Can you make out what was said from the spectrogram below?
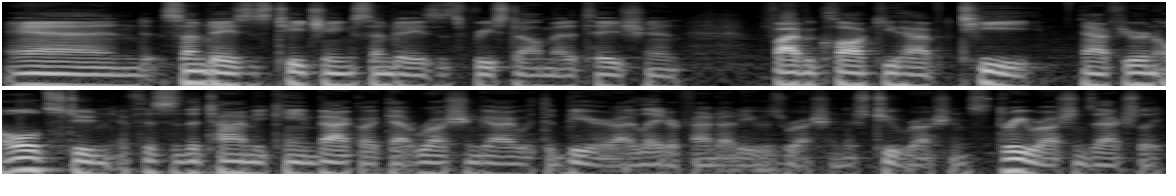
And some days it's teaching, some days it's freestyle meditation. 5 o'clock, you have tea. Now, if you're an old student, if this is the time you came back, like that Russian guy with the beard, I later found out he was Russian. There's two Russians, three Russians actually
